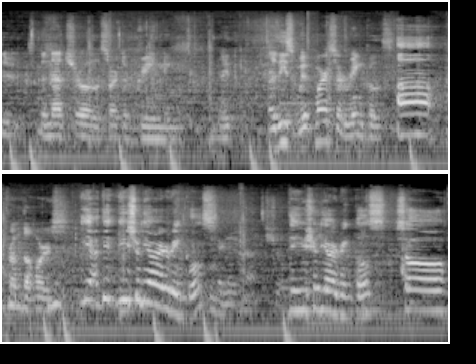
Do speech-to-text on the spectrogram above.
the the natural sort of greening, right? Are these whip marks or wrinkles uh, from the horse? Yeah, they usually are wrinkles. They're not sure. They usually are wrinkles. So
